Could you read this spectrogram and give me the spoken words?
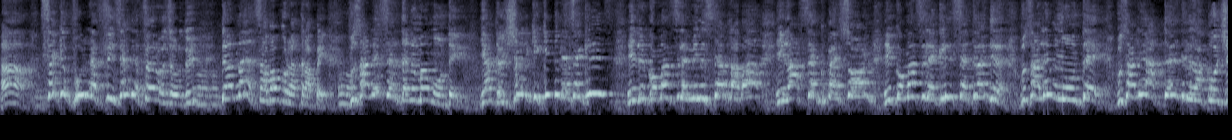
Ah, ce que vous refusez de faire aujourd'hui, demain, ça va vous rattraper. Vous allez certainement monter. Il y a des jeunes qui quittent les églises, ils commencent le ministère là-bas, il a cinq personnes, ils commencent l'église, c'est très bien. Vous allez monter, vous allez atteindre l'apogée,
